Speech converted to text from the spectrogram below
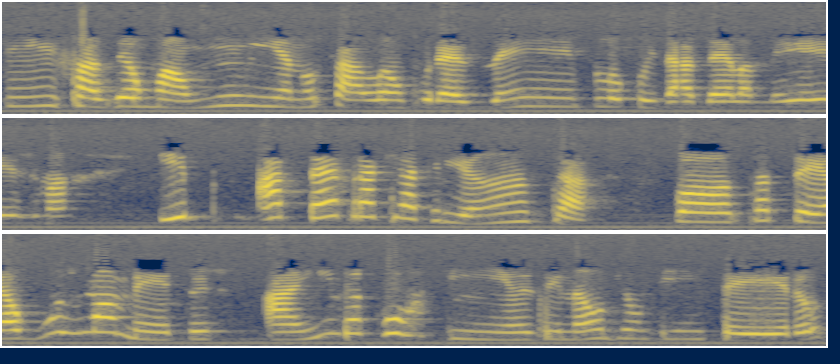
de fazer uma unha no salão, por exemplo, cuidar dela mesma, e até para que a criança possa ter alguns momentos ainda curtinhos e não de um dia inteiro,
